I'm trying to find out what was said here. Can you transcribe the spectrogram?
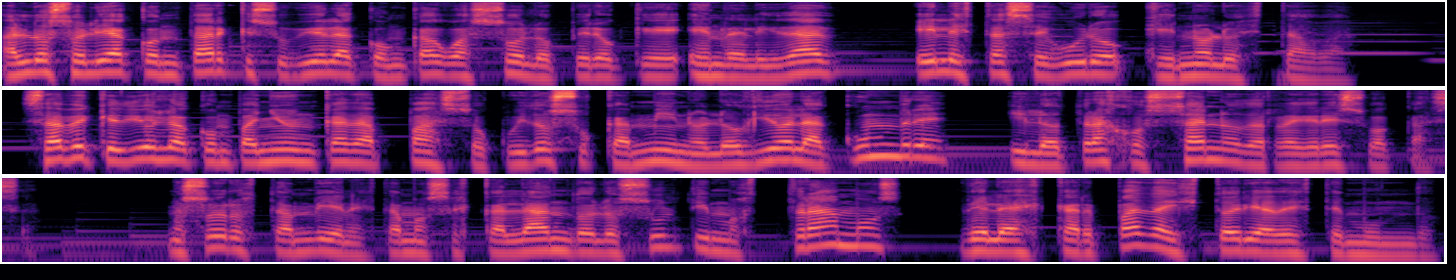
Aldo solía contar que subió la concagua solo, pero que en realidad él está seguro que no lo estaba. Sabe que Dios lo acompañó en cada paso, cuidó su camino, lo guió a la cumbre y lo trajo sano de regreso a casa. Nosotros también estamos escalando los últimos tramos de la escarpada historia de este mundo.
